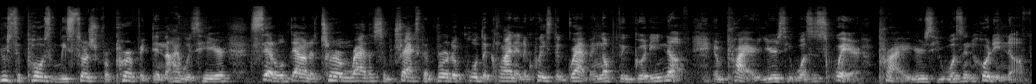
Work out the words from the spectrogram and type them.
you supposedly searched for perfect and I was here. Settled down a term rather subtracts the vertical decline and equates to grabbing up the good enough. In prior years, he wasn't square. Prior years, he wasn't hood enough.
